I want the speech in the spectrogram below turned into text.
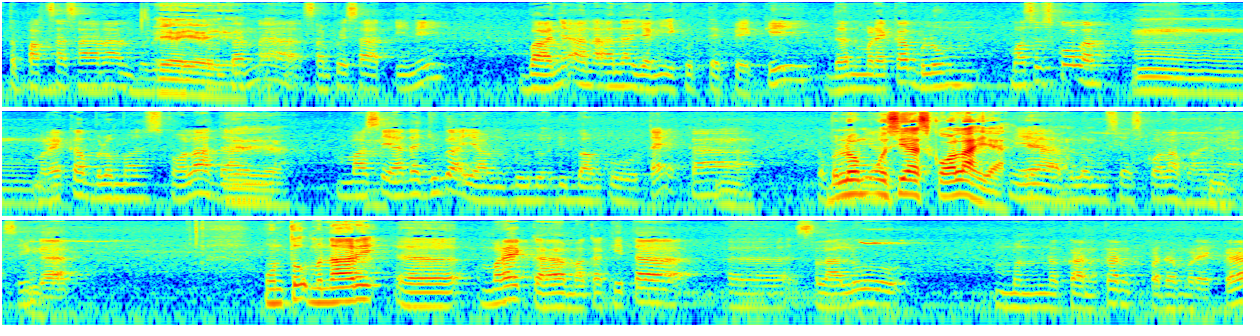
tepat sasaran begitu Iya, iya, iya. karena sampai saat ini banyak anak-anak yang ikut TPK dan mereka belum masuk sekolah Hmm. mereka belum masuk sekolah dan Iya, iya. masih ada juga yang duduk di bangku TK Belum kemudian- usia sekolah ya? ya belum usia sekolah banyak sehingga untuk menarik eh, mereka maka kita eh, selalu menekankan kepada mereka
